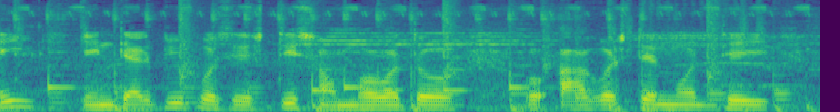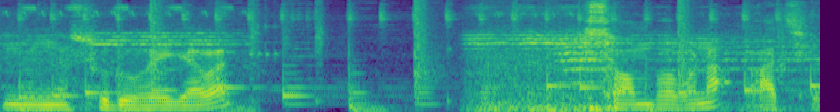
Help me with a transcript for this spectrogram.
এই ইন্টারভিউ প্রসেসটি সম্ভবত আগস্টের মধ্যেই শুরু হয়ে যাওয়ার সম্ভাবনা আছে।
